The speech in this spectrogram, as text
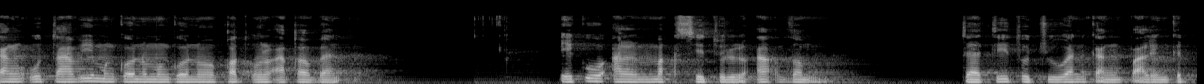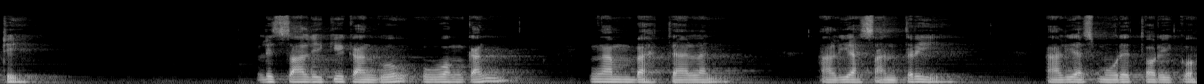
kang utawi mengkono-mengkono qat'ul aqabat iku al maqsidul a'zam. Jadi tujuan kang paling gede lisaliki kanggo wong kang ngambah dalan alias santri alias murid torikoh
